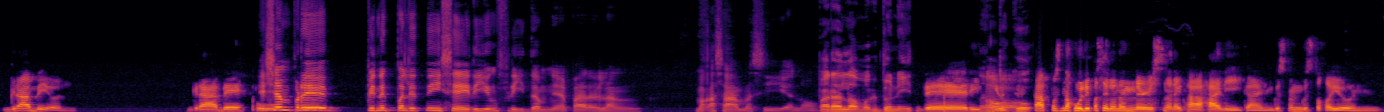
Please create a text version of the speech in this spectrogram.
Grabe yun. Grabe po Eh, syempre, yun. pinagpalit ni Seri yung freedom niya para lang makasama si ano. Para lang mag-donate. Very cute. dugo. Tapos nahuli pa sila ng nurse na naghahalikan. Gustong gusto ko yun.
